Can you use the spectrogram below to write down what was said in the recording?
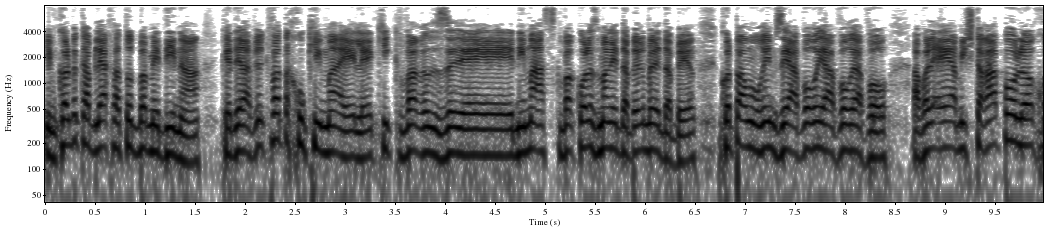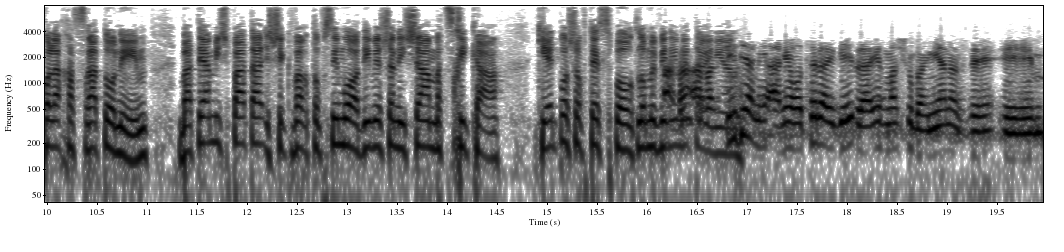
עם כל מקבלי ההחלטות במדינה, כדי להעביר כבר את החוקים האלה, כי כבר זה נמאס כבר כל הזמן לדבר ולדבר. כל פעם אומרים זה יעבור, יעבור, יעבור, אבל המשטרה פה לא יכולה חסרת אונים. בתי המשפט שכבר תופסים אוהדים, יש ענישה מצחיקה, כי אין פה שופטי ספורט, לא מבינים אבל- את אבל העניין. דידי, אני, אני רוצה להגיד, להעיר משהו בעניין הזה. אמ,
